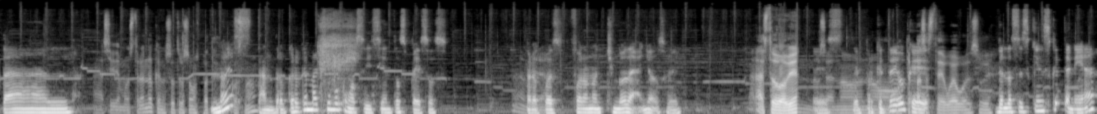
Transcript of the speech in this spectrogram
total... Así demostrando que nosotros somos patéticos, ¿no? es tanto, creo que máximo como 600 pesos. Ah, Pero pues fueron un chingo de años, güey. Ah, estuvo bien. O sea, no, Este, porque no te digo que- pasaste de huevos, güey. De los skins que tenía,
